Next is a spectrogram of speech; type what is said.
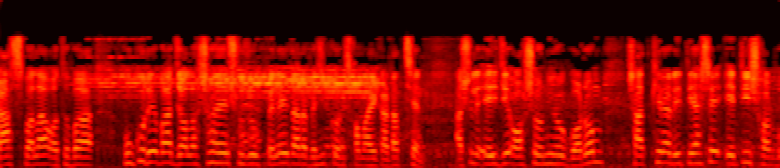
গাছপালা অথবা পুকুরে বা জলাশয়ে সুযোগ পেলেই তারা বেশিক্ষণ সময় কাটাচ্ছেন। আসলে এই যে অসহনীয় গরম সাতক্ষীরার ইতিহাসে এটি সর্ব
